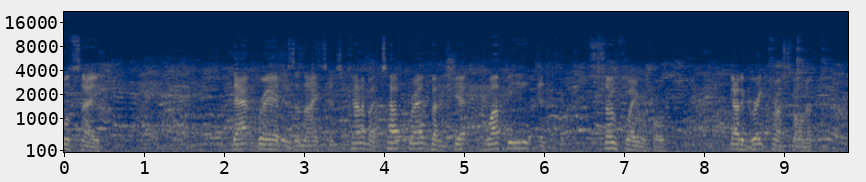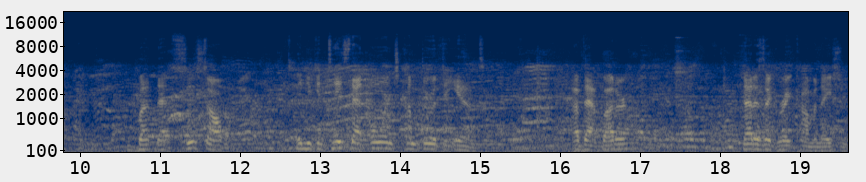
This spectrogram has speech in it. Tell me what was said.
Will say, that bread is a nice. It's kind of a tough bread, but it's yet fluffy and so flavorful. Got a great crust on it, but that sea salt, and you can taste that orange come through at the end of that butter. That is a great combination.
